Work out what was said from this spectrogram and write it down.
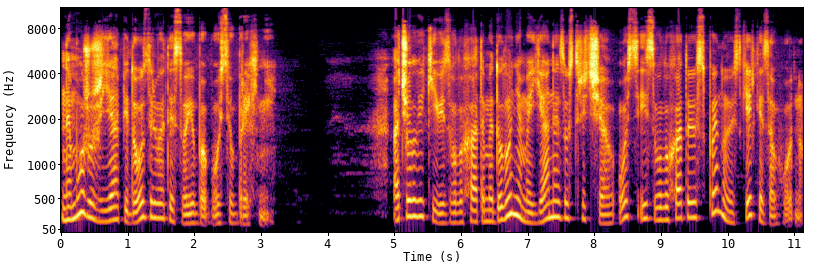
Не можу ж я підозрювати свою бабусю в брехні. А чоловіків із волохатими долонями я не зустрічав ось із волохатою спиною скільки завгодно.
